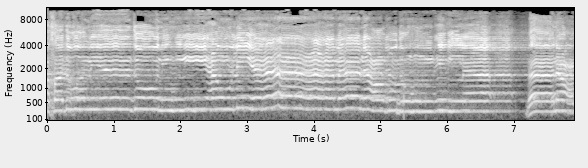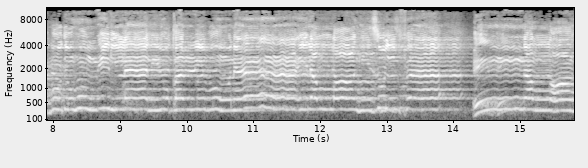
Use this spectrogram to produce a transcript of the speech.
اتخذوا من دونه أولياء ما نعبدهم إلا ما نعبدهم إلا ليقربونا إلى الله زلفى. إن الله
